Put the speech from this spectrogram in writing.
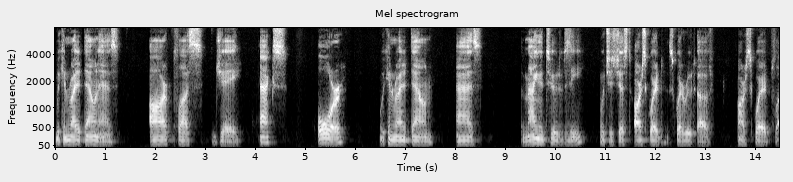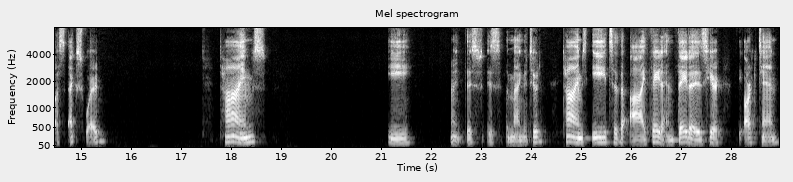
we can write it down as R plus JX, or we can write it down as the magnitude of z, which is just r squared square root of r squared plus x squared, times e, right, this is the magnitude, times e to the i theta, and theta is here the arctan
